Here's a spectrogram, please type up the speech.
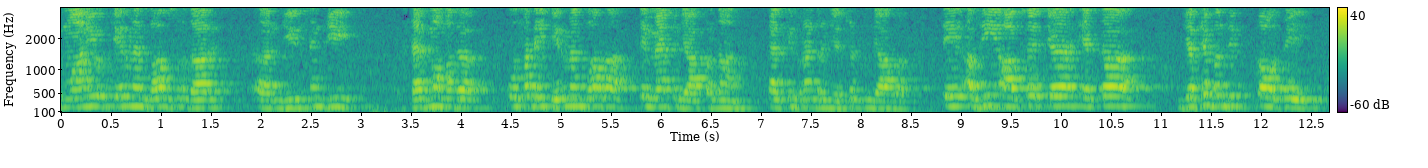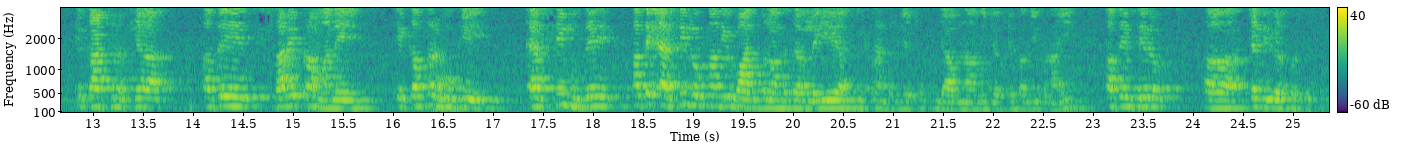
ਮਾਨਯੋਗ ਚੇਅਰਮੈਨ ਸਾਹਿਬ ਸਰਦਾਰ ਰਣਜੀਤ ਸਿੰਘ ਜੀ ਸੈਦ ਮੁਹੰਮਦ ਉਹ ਸਾਡੇ ਚੇਅਰਮੈਨ ਸਾਹਿਬ ਆ ਤੇ ਮੈਂ ਪੰਜਾਬ ਪ੍ਰਧਾਨ, ਐਸਸੀ ਫਰੰਟ ਰਜਿਸਟਰਡ ਪੰਜਾਬ ਤੇ ਅਸੀਂ ਆਪਸ ਵਿੱਚ ਇੱਕ ਜਥੇਬੰਦੀ ਤੌਰ ਤੇ ਇਕੱਠ ਰੱਖਿਆ ਅਤੇ ਸਾਰੇ ਭਰਾਵਾਂ ਨੇ ਇਕੱਤਰ ਹੋ ਕੇ ਐਸਸੀ ਮੁੱਦੇ ਅਤੇ ਐਸੀ ਲੋਕਾਂ ਦੀ ਆਵਾਜ਼ ਬੁਲੰਦ ਕਰਨ ਲਈ ਇਹ ਐਸਸੀ ਫਰੰਟ ਰਜਿਸਟਰਡ ਪੰਜਾਬ ਨਾਂ ਦੀ ਜਥੇਬੰਦੀ ਬਣਾਈ ਅਤੇ ਫਿਰ ਚੰਡੀਗੜ੍ਹ ਤੋਂ ਰਜਿਸਟਰ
